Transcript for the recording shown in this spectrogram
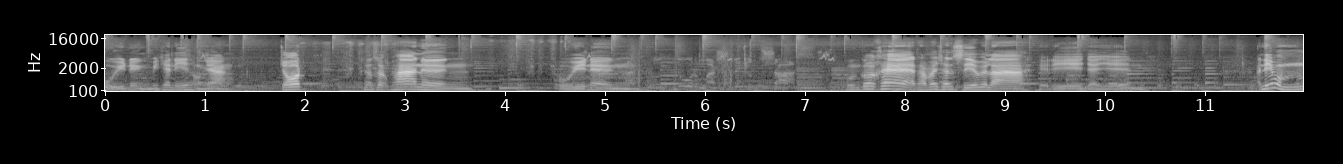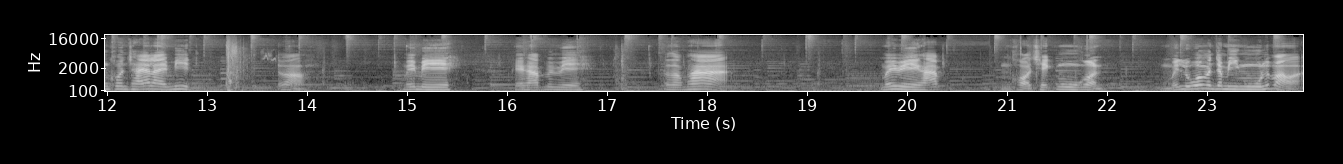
ปุ๋ยหนึ่งมีแค่นี้สองอย่างจดเครื่องซักผ้าหนึ่งปุ๋ยหนึ่งคุณก็แค่ทำให้ฉันเสียเวลา เดี๋ยวดิใจเย็น อันนี้ผมคนใช้อะไรมีดหรือเปล่าไม่มีโอเคครับไม่มีเครื่องซักผ้า ไม่มีครับผมขอเช็คงูก่อนผมไม่รู้ว่ามันจะมีงูหรือเปล่าอะ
